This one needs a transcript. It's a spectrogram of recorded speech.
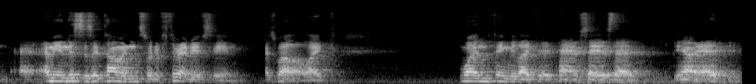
I mean, this is a common sort of thread we've seen as well. Like, one thing we like to kind of say is that, you know,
